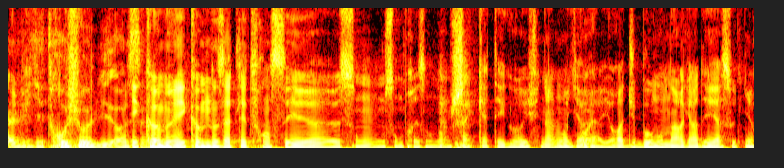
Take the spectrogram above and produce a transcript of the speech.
Ah, lui, il est trop chaud, lui. Oh, Et c'est- comme, et comme nos athlètes français euh, sont, sont présents dans chaque catégorie, finalement, il y, a- Ouais. il y aura du beau monde à regarder et à soutenir.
